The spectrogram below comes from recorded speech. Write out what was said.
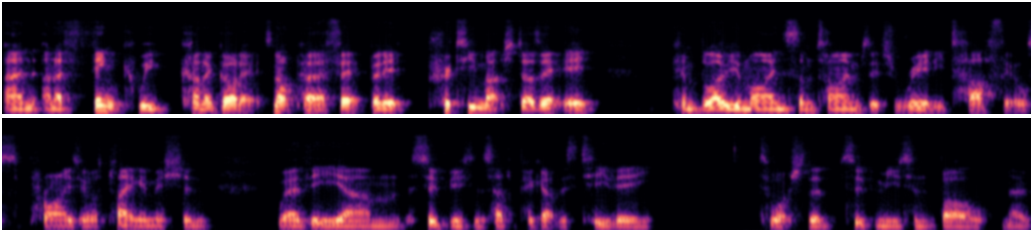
and and I think we kind of got it. It's not perfect, but it pretty much does it. It can blow your mind sometimes. It's really tough. It'll surprise you. I was playing a mission where the um, super mutants had to pick up this TV to watch the super mutant bowl. No,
